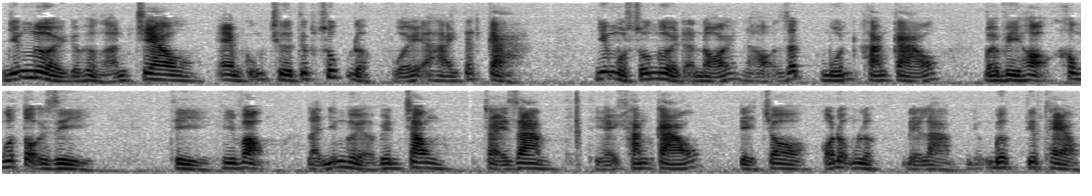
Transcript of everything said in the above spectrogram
Những người được hưởng án treo em cũng chưa tiếp xúc được với ai tất cả, nhưng một số người đã nói là họ rất muốn kháng cáo bởi vì họ không có tội gì, thì hy vọng là những người ở bên trong trại giam thì hãy kháng cáo để cho có động lực để làm những bước tiếp theo.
